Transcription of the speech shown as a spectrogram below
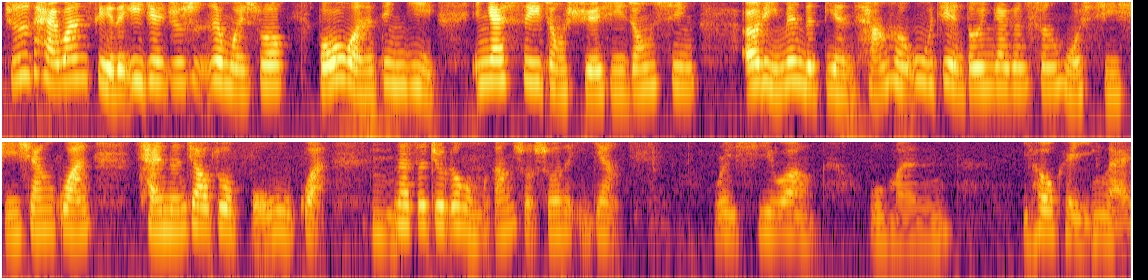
就是台湾给的意见就是认为说，博物馆的定义应该是一种学习中心，而里面的典藏和物件都应该跟生活息息相关，才能叫做博物馆。嗯，那这就跟我们刚刚所说的一样。我也希望我们以后可以迎来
